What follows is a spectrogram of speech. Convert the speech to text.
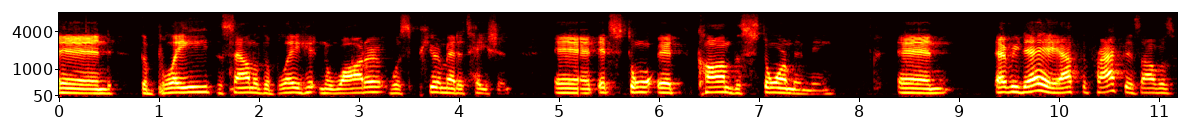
and the blade, the sound of the blade hitting the water was pure meditation. And it storm it calmed the storm in me. And every day after practice, I was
